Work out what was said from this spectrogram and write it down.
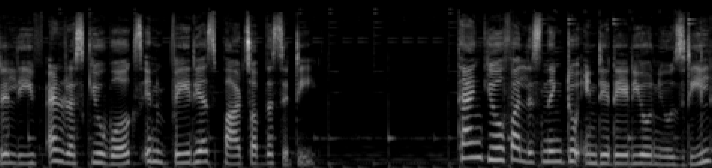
relief, and rescue works in various parts of the city. Thank you for listening to Indie Radio Newsreel.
